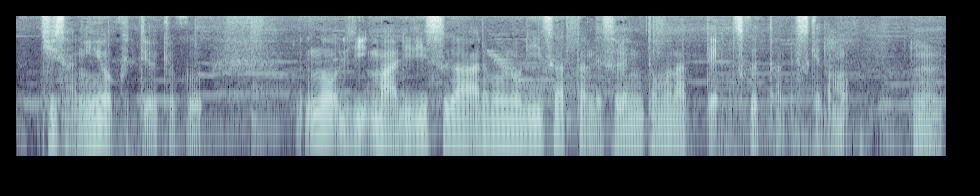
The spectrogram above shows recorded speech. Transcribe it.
「小さなニューヨーク」っていう曲のリ,、まあ、リリースがアルバムのリリースがあったんでそれに伴って作ったんですけども、うん、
